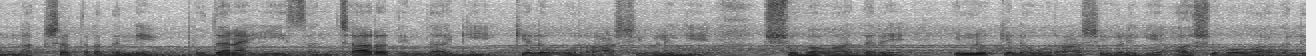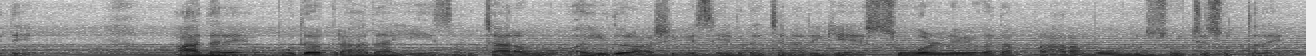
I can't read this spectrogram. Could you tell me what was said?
ನಕ್ಷತ್ರದಲ್ಲಿ ಬುಧನ ಈ ಸಂಚಾರದಿಂದಾಗಿ ಕೆಲವು ರಾಶಿಗಳಿಗೆ ಶುಭವಾದರೆ, ಇನ್ನು ಕೆಲವು ರಾಶಿಗಳಿಗೆ ಅಶುಭವಾಗಲಿದೆ. ಆದರೆ ಬುಧ ಗ್ರಹದ ಈ ಸಂಚಾರವು ಐದು ರಾಶಿಗೆ ಸೇರಿದ ಜನರಿಗೆ ಸುವರ್ಣಯುಗದ ಪ್ರಾರಂಭವನ್ನು ಸೂಚಿಸುತ್ತದೆ.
